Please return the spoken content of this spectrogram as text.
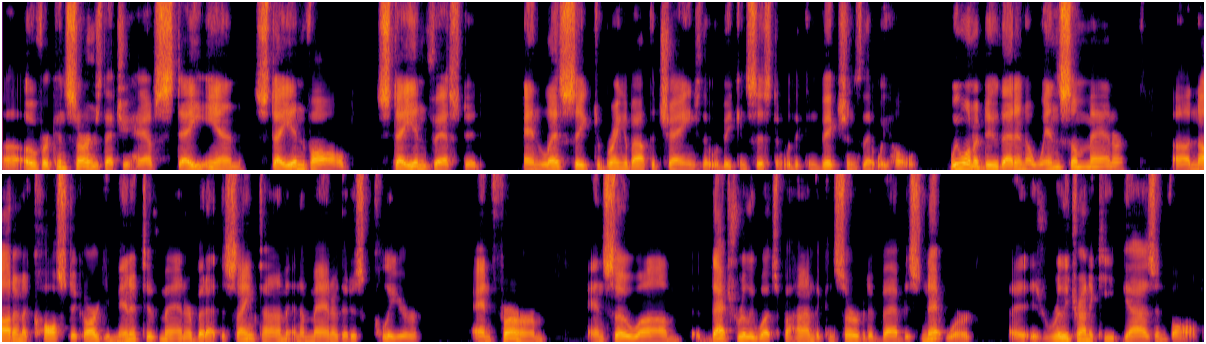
uh, over concerns that you have. Stay in, stay involved, stay invested, and let's seek to bring about the change that would be consistent with the convictions that we hold. We want to do that in a winsome manner, uh, not in a caustic, argumentative manner, but at the same time in a manner that is clear and firm. And so um, that's really what's behind the Conservative Baptist Network uh, is really trying to keep guys involved.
